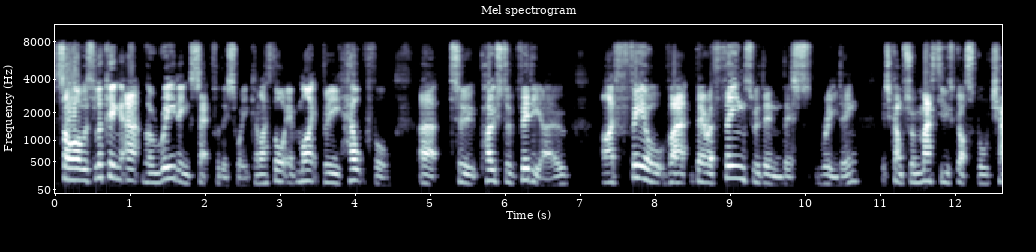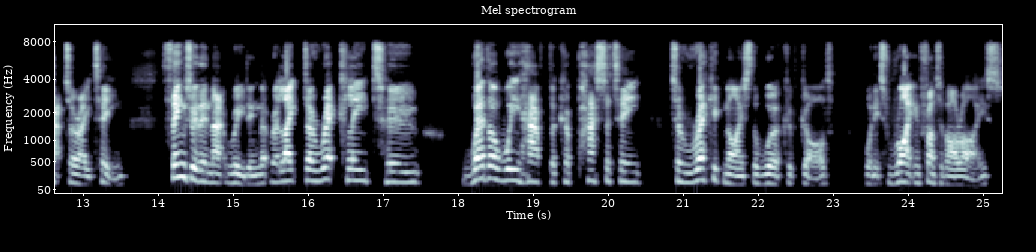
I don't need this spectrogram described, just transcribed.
So I was looking at the reading set for this week and I thought it might be helpful uh, to post a video. I feel that there are themes within this reading, which comes from Matthew's Gospel, chapter 18, things within that reading that relate directly to whether we have the capacity to recognize the work of God when it's right in front of our eyes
